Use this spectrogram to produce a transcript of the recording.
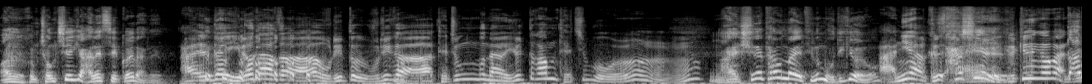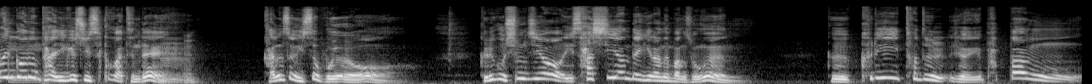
아유, 그럼 정치 얘기 안 했을 거야, 나는. 아, 그러니까 이러다가 우리도 우리가 대중문화 1등 하면 되지 뭘. 응? 아 시네타운 나이티는 못 이겨요. 아니야. 그, 사실 에이, 그렇게 생각하면 안 다른 되지. 거는 다 이길 수 있을 것 같은데, 가능성 있어 보여요. 그리고 심지어 이 사시연대기라는 방송은 그 크리에이터들, 저기 팟빵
